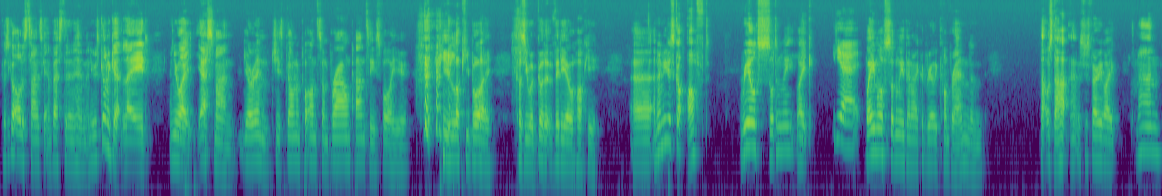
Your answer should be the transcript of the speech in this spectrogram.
Because he got all his time to get invested in him and he was going to get laid. And you're like, yes, man, you're in. She's going to put on some brown panties for you, you lucky boy. Because you were good at video hockey. Uh, and then you just got offed real suddenly. Like, yeah way more suddenly than I could really comprehend. And that was that. And it was just very, like, man,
